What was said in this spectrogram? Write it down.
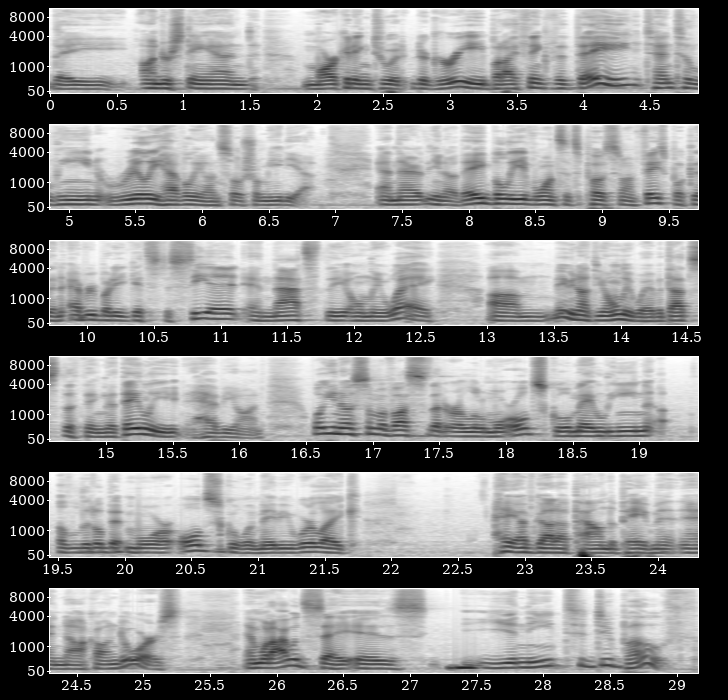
they understand marketing to a degree, but I think that they tend to lean really heavily on social media. And they're, you know, they believe once it's posted on Facebook, then everybody gets to see it, and that's the only way. Um, maybe not the only way, but that's the thing that they lean heavy on. Well, you know, some of us that are a little more old school may lean a little bit more old school, and maybe we're like, hey, I've got to pound the pavement and knock on doors. And what I would say is you need to do both.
